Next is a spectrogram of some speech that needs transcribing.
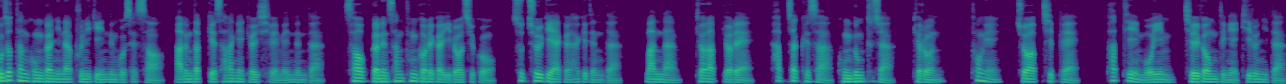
호젓한 공간이나 분위기 있는 곳에서 아름답게 사랑의 결실을 맺는다. 사업가는 상품 거래가 이루어지고 수출 계약을 하게 된다. 만남, 결합, 결례, 합작회사, 공동투자, 결혼, 통일, 조합, 집회, 파티, 모임, 즐거움 등의 기운이다.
